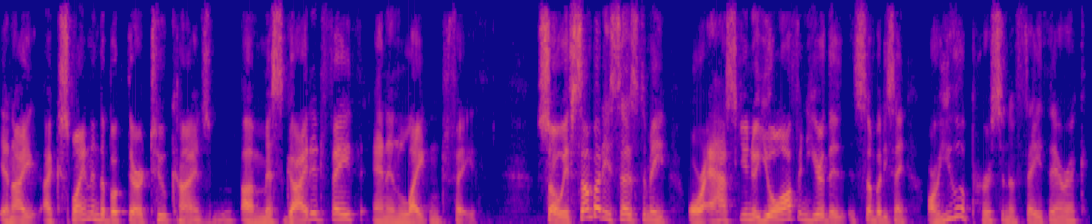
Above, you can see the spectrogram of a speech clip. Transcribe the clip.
And I, I explain in the book there are two kinds misguided faith and enlightened faith. So if somebody says to me or asks, you know, you'll often hear the, somebody saying, Are you a person of faith, Eric?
